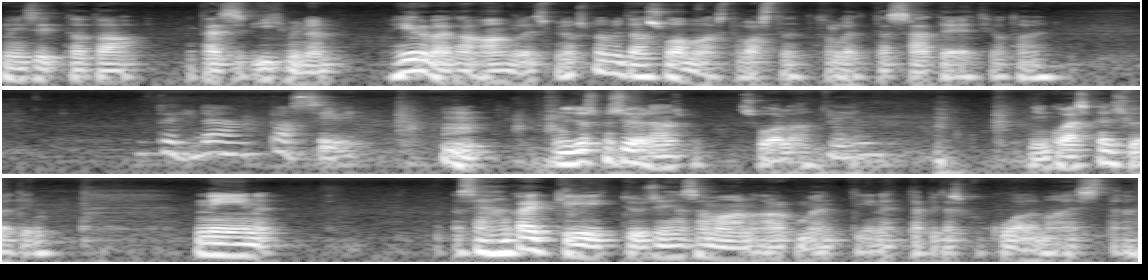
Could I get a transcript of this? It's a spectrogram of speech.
niin sit tota, tai siis ihminen, hirveätä anglismi, onko meillä mitään suomalaista vasten, että, sä teet jotain? Tehdään passiivi. Hmm. Nyt jos me syödään suolaa, Niin. niin kuin äsken syötiin, niin sehän kaikki liittyy siihen samaan argumenttiin, että pitäisikö kuolema estää.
